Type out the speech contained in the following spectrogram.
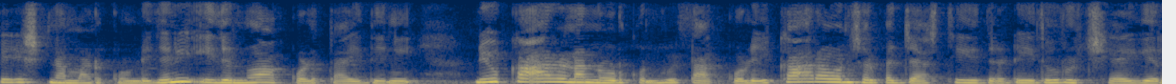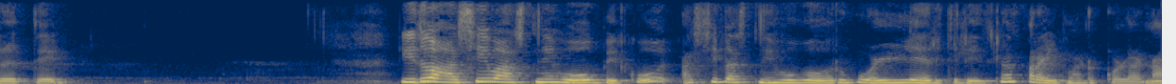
ಪೇಸ್ಟ್ನ ಮಾಡ್ಕೊಂಡಿದ್ದೀನಿ, ಇದನ್ನು ಹಾಕ್ಕೊಳ್ತಾ ಇದ್ದೀನಿ. ನೀವು ಖಾರನ ನೋಡ್ಕೊಂಡ್ಬಿಟ್ಟು ಹಾಕ್ಕೊಳ್ಳಿ, ಖಾರ ಒಂದು ಸ್ವಲ್ಪ ಜಾಸ್ತಿ ಇದ್ರೆ ಇದು ರುಚಿಯಾಗಿರುತ್ತೆ. ಇದು ಹಸಿ ವಾಸನೆ ಹೋಗಬೇಕು, ಹಸಿ ವಾಸನೆ ಹೋಗೋವರೆಗೂ ಒಳ್ಳೆ ರೀತಿಯಲ್ಲಿ ಇದನ್ನ ಫ್ರೈ ಮಾಡ್ಕೊಳ್ಳೋಣ.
